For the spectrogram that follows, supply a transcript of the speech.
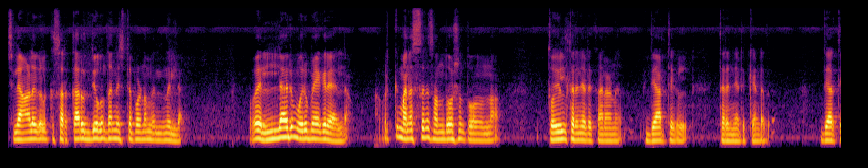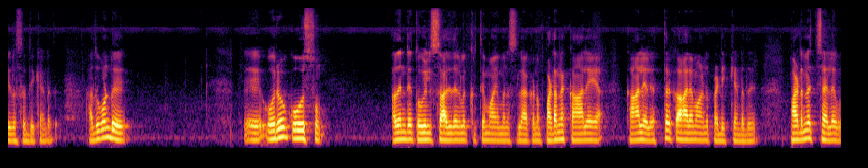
ചില ആളുകൾക്ക് സർക്കാർ ഉദ്യോഗം തന്നെ ഇഷ്ടപ്പെടണമെന്നില്ല. അപ്പോൾ എല്ലാവരും ഒരു മേഖലയല്ല. അവർക്ക് മനസ്സിന് സന്തോഷം തോന്നുന്ന തൊഴിൽ തിരഞ്ഞെടുക്കാനാണ് വിദ്യാർത്ഥികൾ തിരഞ്ഞെടുക്കേണ്ടത്. വിദ്യാർത്ഥികൾ ശ്രദ്ധിക്കേണ്ടത്. അതുകൊണ്ട് ഓരോ കോഴ്സും അതിന്റെ തൊഴിൽ സാധ്യതകൾ കൃത്യമായി മനസ്സിലാക്കണം. പഠന കാലയ കാലയളവ് എത്ര കാലമാണ് പഠിക്കേണ്ടത്? പഠന ചെലവ്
